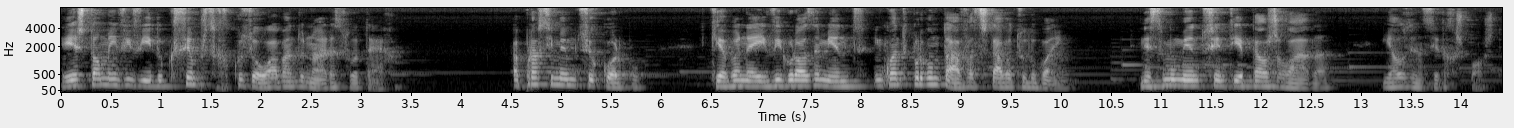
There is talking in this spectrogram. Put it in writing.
É este homem vivido que sempre se recusou a abandonar a sua terra. Aproximei-me do seu corpo, que abanei vigorosamente enquanto perguntava se estava tudo bem. Nesse momento senti a pele gelada e a ausência de resposta.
